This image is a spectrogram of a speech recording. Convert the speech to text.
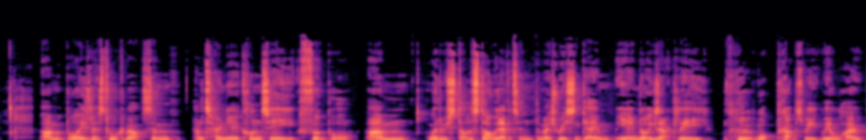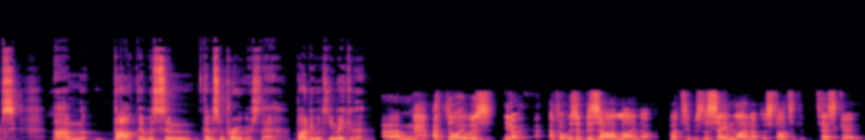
Um, boys, let's talk about some Antonio Conte football. Um, where do we start? Let's start with Everton, the most recent game. You know, not exactly what perhaps we, we all hoped. Um, but there was some there was some progress there. Bardi, what did you make of it? Um, I thought it was, you know, I thought it was a bizarre lineup, but it was the same lineup that started the test game,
